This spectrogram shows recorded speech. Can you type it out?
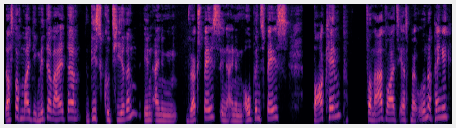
lass doch mal die Mitarbeiter diskutieren in einem Workspace, in einem Open Space, Barcamp. Format war jetzt erstmal unabhängig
